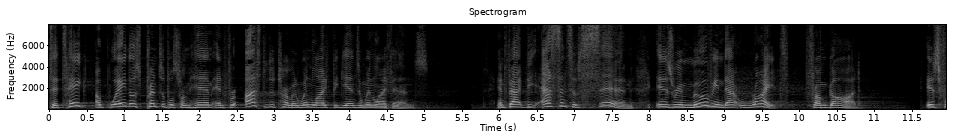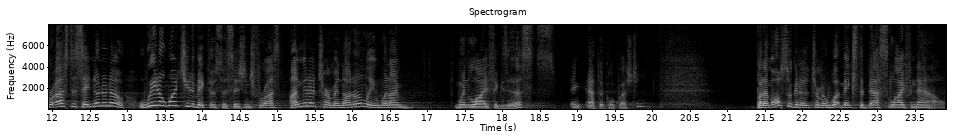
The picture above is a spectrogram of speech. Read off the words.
to take away those principles from Him and for us to determine when life begins and when life ends. In fact, the essence of sin is removing that right from God is for us to say, no, no, no, we don't want you to make those decisions for us. I'm going to determine not only when I'm when life exists, an ethical question, but I'm also going to determine what makes the best life now.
